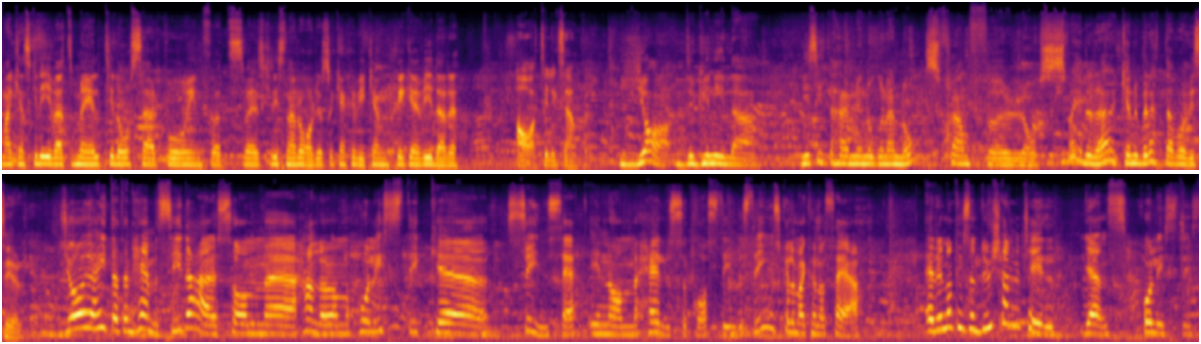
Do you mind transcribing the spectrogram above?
Man kan skriva ett mejl till oss här på info Sveriges kristna radio så kanske vi kan skicka vidare. Ja, till exempel. Ja, du Gunilla. Vi sitter här med någon annons framför oss. Vad är det där? Kan du berätta vad vi ser? Ja, jag har hittat en hemsida här som eh, handlar om holistic eh, synsätt inom hälsokostindustrin skulle man kunna säga. Är det någonting som du känner till, Jens, holistiskt?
